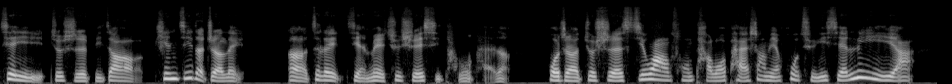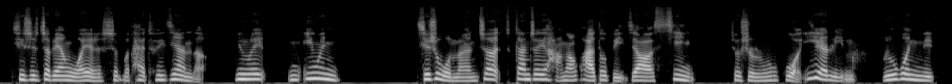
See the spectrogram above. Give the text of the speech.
建议就是比较偏激的这类。呃，这类姐妹去学习塔罗牌的，或者就是希望从塔罗牌上面获取一些利益啊，其实这边我也是不太推荐的，因为，因为其实我们这干这一行的话，都比较信，就是如果业力嘛，如果你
